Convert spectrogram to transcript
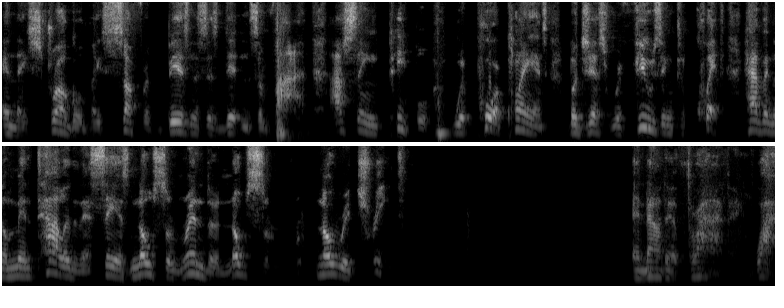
and they struggled, they suffered, businesses didn't survive. I've seen people with poor plans, but just refusing to quit, having a mentality that says no surrender, no, sur- no retreat. And now they're thriving. Why?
